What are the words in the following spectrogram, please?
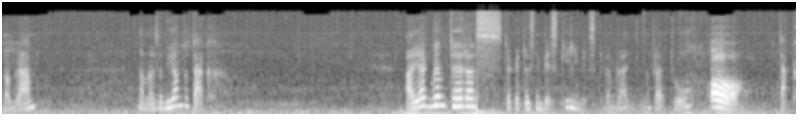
Dobra. Dobra, zrobiłam to tak. A jakbym teraz... Czekaj, to jest niebieski, niebieski, dobra. Naprawdę tu. O! Tak.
